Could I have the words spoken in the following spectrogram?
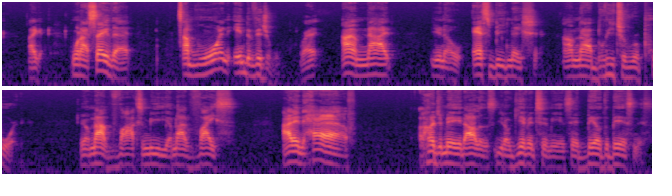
like when I say that, I'm one individual, right? I am not, you know, SB Nation. I'm not Bleacher Report. You know, I'm not Vox Media. I'm not Vice. I didn't have a hundred million dollars, you know, given to me and said build the business.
